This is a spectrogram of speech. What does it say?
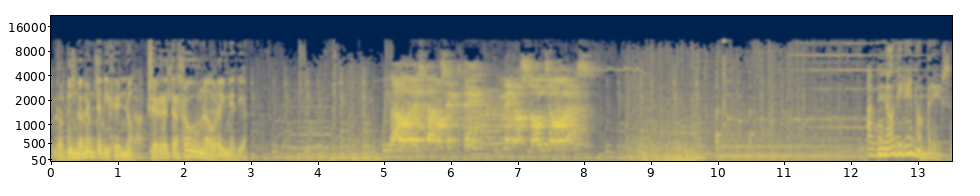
Rotundamente dije no. Se retrasó una hora y media. Ahora estamos en T menos 8 horas. No diré nombres,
